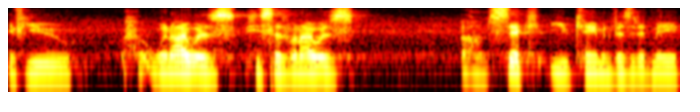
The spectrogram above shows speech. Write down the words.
if you, when I was, he says, when I was um, sick, you came and visited me.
